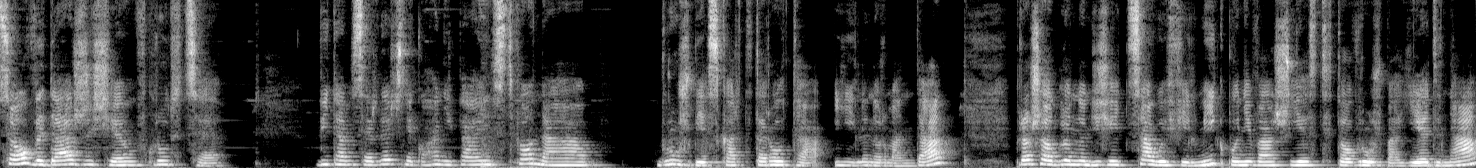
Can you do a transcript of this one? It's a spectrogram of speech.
co wydarzy się wkrótce. Witam serdecznie, kochani Państwo, na wróżbie z kart Tarota i Lenormanda. Proszę oglądać dzisiaj cały filmik, ponieważ jest to wróżba jedna,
